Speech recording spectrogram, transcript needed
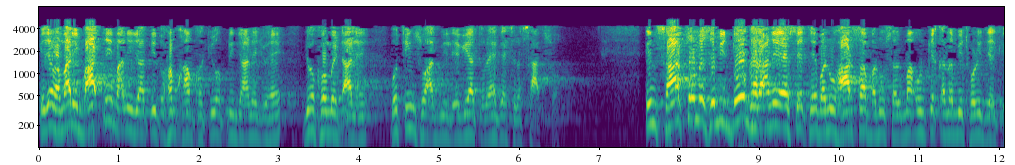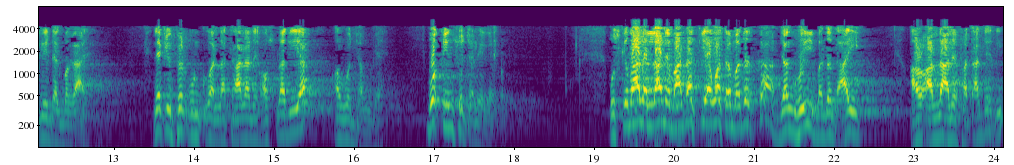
कि जब हमारी बात नहीं मानी जाती तो हम खाम क्यों अपनी जाने जो है, जोखों में डालें? वो तीन सौ आदमी ले गया तो रह गए सिर्फ़ सात सौ। इन सात सौ में से भी दो घराने ऐसे थे, बनु हारसा, बनु सलमा, उनके कदम भी थोड़ी देर के लिए डगमगाए। लेकिन फिर उनको अल्लाह ताला ने हौसला दिया और वो जम गए। वो तीन सौ चले गए। उसके बाद अल्लाह ने वादा किया, हुआ था मदद का। जंग हुई, मदद आई और अल्लाह ने फतह दे दी।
